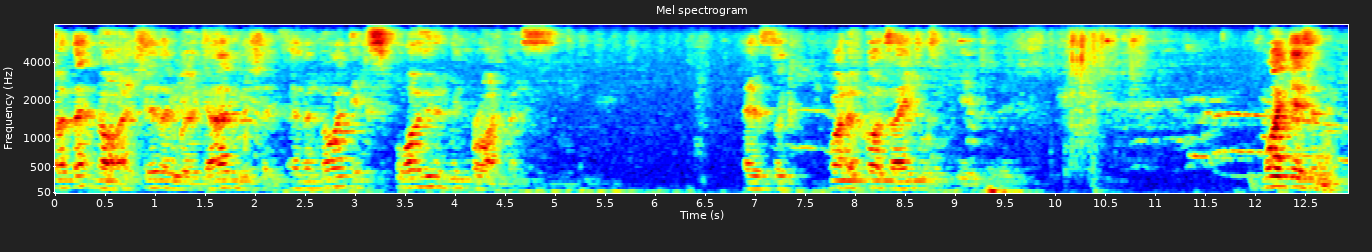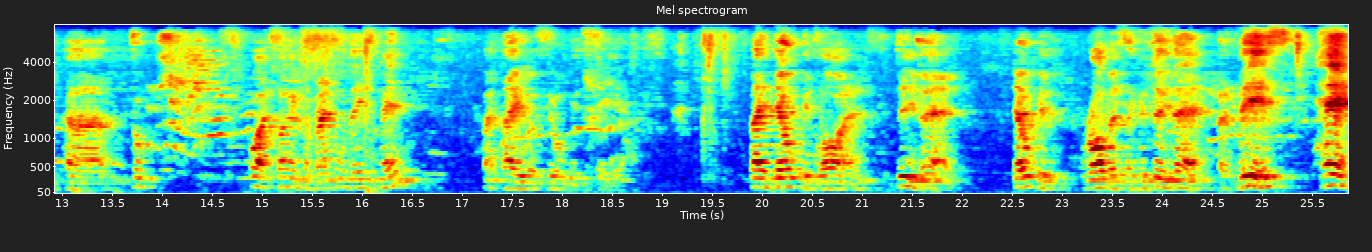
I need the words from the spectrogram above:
But that night, there they were guarding the sheep, and the night exploded with brightness as the, one of God's angels appeared to them. My guess it uh, took quite something to rattle these men, but they were filled with fear. They dealt with lions, do that. Dealt with robbers, they could do that. But this, heck,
